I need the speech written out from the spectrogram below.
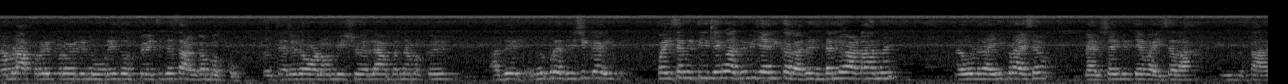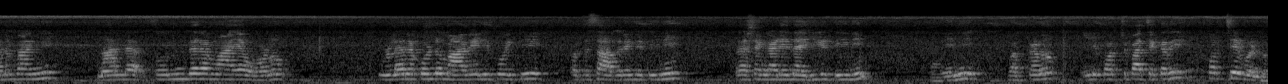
നമ്മൾ അപ്പുറം ഇപ്പുറം ഒരു നൂറ് തൊപ്പി വെച്ചിട്ട് സംഘം വെക്കും. എന്ന് വെച്ചാൽ ഒരു ഓണം വിഷു എല്ലാം ആകുമ്പോൾ നമുക്ക് അത് ഒന്ന് പ്രതീക്ഷിക്ക പൈസ കിട്ടിയില്ലെങ്കിൽ അത് വിചാരിക്കാമല്ലോ അത് ഉണ്ടല്ലോ ആടാന്ന്. അതുകൊണ്ട് ഈ പ്രാവശ്യം പെൻഷൻ കിട്ടിയ പൈസ സാധനം വാങ്ങി നല്ല സുന്ദരമായ ഓണം പിള്ളേരെ കൊണ്ട് മാവേലി പോയിട്ട് കുറച്ച് സാധനം കിട്ടീന്. റേഷൻ കടയിൽ നിന്ന് അരി കിട്ടീന്. അതിന് വെക്കണം. ഇനി കുറച്ച് പച്ചക്കറി കുറച്ചേ വേണ്ടു.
